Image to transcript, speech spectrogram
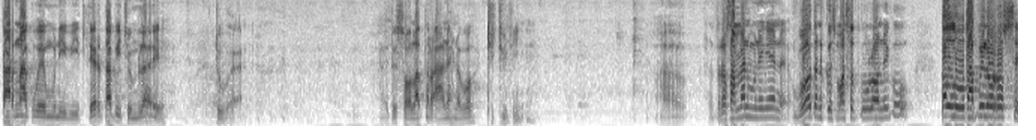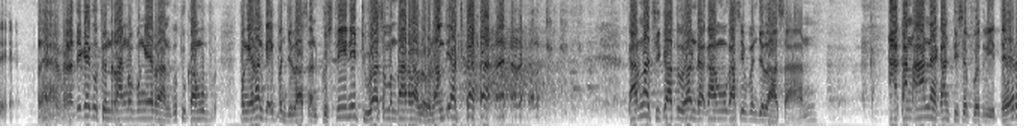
Karena kue muni witir tapi jumlahnya dua. Nah, itu sholat teraneh nopo di dunia. Nah, terus sampean muni ngene, mboten Gus maksud kula niku telu tapi lurus sih. Lah berarti kayak kudu nerangno pangeran, kudu kamu pangeran kayak penjelasan. Gusti ini dua sementara loh, nanti ada. Karena jika Tuhan tidak kamu kasih penjelasan, akan aneh kan disebut witir,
